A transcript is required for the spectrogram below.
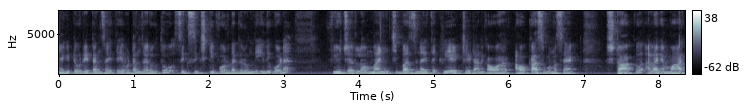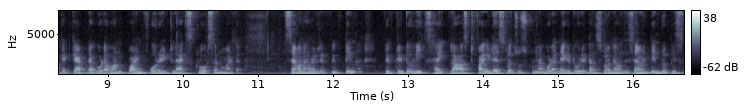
నెగిటివ్ రిటర్న్స్ అయితే ఇవ్వడం జరుగుతూ సిక్స్ సిక్స్టీ ఫోర్ దగ్గర ఉంది. ఇది కూడా ఫ్యూచర్లో మంచి బజ్ని అయితే క్రియేట్ చేయడానికి అవ అవకాశం ఉన్న శా స్టాక్ అలాగే మార్కెట్ క్యాపిటల్ కూడా one point four eight lakhs crores అనమాట seven hundred fifteen fifty two weeks high. Last five డేస్లో చూసుకున్నా కూడా నెగిటివ్ రిటర్న్స్లోనే ఉంది సెవెంటీన్ రూపీస్.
